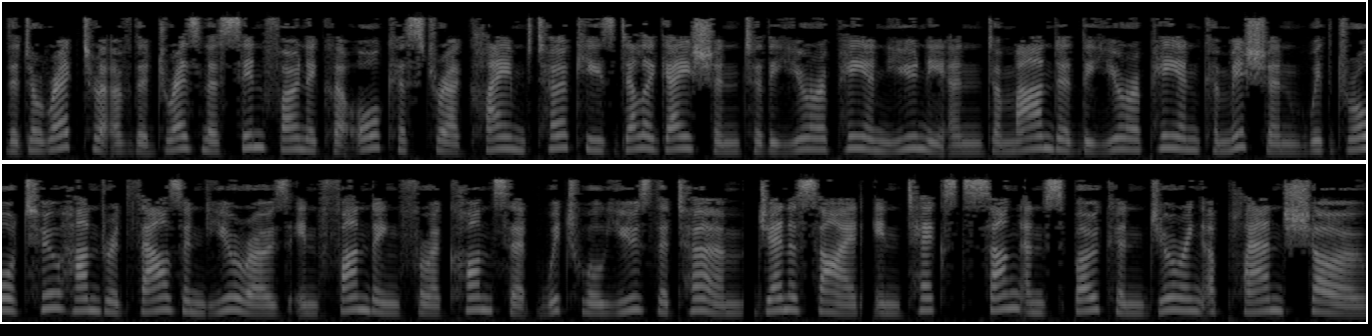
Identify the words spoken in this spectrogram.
the director of the Dresdner Sinfoniker Orchestra claimed Turkey's delegation to the European Union demanded the European Commission withdraw €200,000 Euros in funding for a concert which will use the term genocide in texts sung and spoken during a planned show.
